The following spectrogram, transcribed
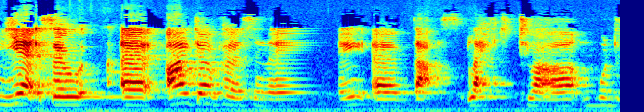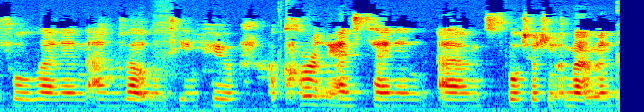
Yeah, so uh, I don't personally. Um, that's left to our wonderful learning and development team who are currently entertaining um, school children at the moment.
